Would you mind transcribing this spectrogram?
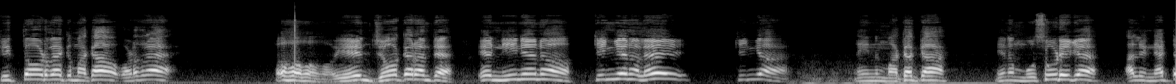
ಕಿತ್ತೋಡ್ಬೇಕು ಮಕ ಹೊಡೆದ್ರೆ ಓಹೋ ಏನ್ ಜೋಕರ್ ಅಂತೆ? ಏ, ನೀನೇನು? ಕಿಂಗೇನೋ, ಲೇ? ಕಿಂಗ, ನಿನ್ ಮಕಕ್ಕ? ನಿನ್ನ ಮುಸುಡಿಗೆ? ಅಲ್ಲಿ ನೆಟ್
